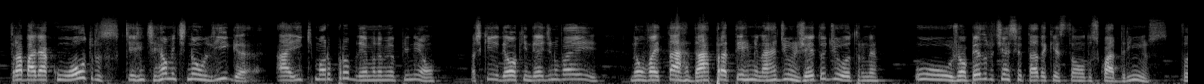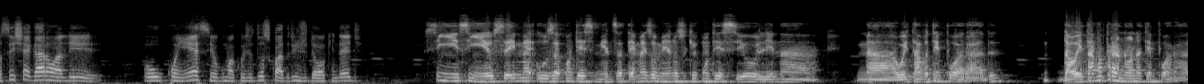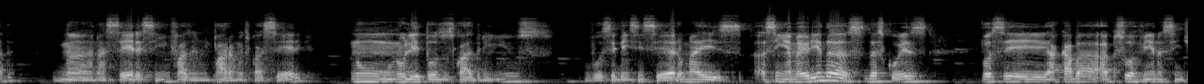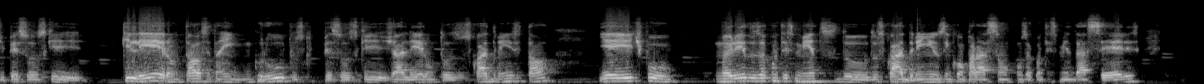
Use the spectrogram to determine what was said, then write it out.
trabalhar com outros que a gente realmente não liga, aí que mora o problema, na minha opinião. Acho que The Walking Dead não vai, não vai tardar para terminar de um jeito ou de outro, né? O João Pedro tinha citado a questão dos quadrinhos. Vocês chegaram a ler ou conhecem alguma coisa dos quadrinhos de The Walking Dead? Sim, sim, eu sei os acontecimentos, até mais ou menos o que aconteceu ali na, na oitava temporada. Da oitava pra nona temporada, na, na série, assim, fazendo um parâmetro com a série. Não, não li todos os quadrinhos, vou ser bem sincero, mas, assim, a maioria das, das coisas você acaba absorvendo, assim, de pessoas que que leram tal, você tá em grupos, pessoas que já leram todos os quadrinhos e tal. E aí, tipo, a maioria dos acontecimentos do, dos quadrinhos em comparação com os acontecimentos da série,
